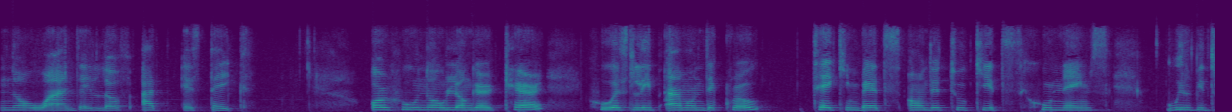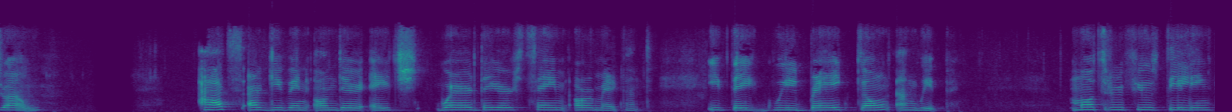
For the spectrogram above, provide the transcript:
no one they love at stake, or who no longer care, who sleep among the crowd, taking bets on the two kids whose names will be drawn. Ads are given on their age, whether they are Seam or merchant, if they will break down and weep. Most refuse dealing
